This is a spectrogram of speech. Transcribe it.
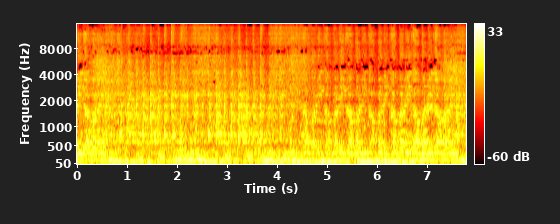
Kabaddi kabaddi kabaddi kabaddi kabaddi kabaddi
